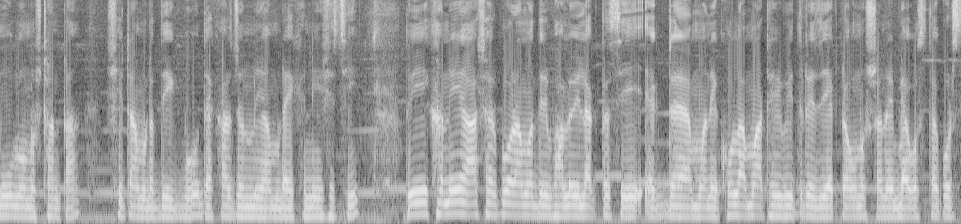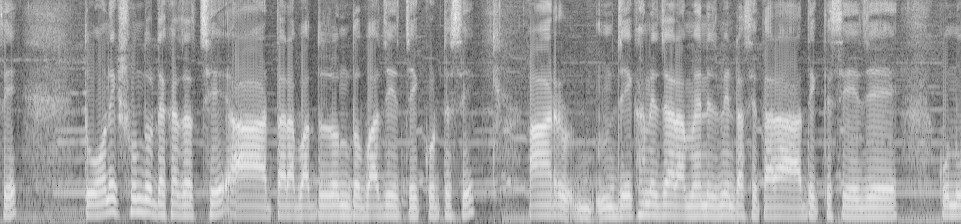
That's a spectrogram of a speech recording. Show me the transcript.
মূল অনুষ্ঠানটা, সেটা আমরা দেখব, দেখার জন্যই আমরা এখানে এসেছি। তো এখানে আসার পর আমাদের ভালোই লাগতেছে, একটা মানে খোলা মাঠের ভিতরে যে একটা অনুষ্ঠানের ব্যবস্থা করছে। তো অনেক সুন্দর দেখা যাচ্ছে আর তারা বাদ্যযন্ত্র বাজিয়ে চেক করতেছে। আর যেখানে যারা ম্যানেজমেন্ট আছে তারা দেখতেছে যে কোনো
